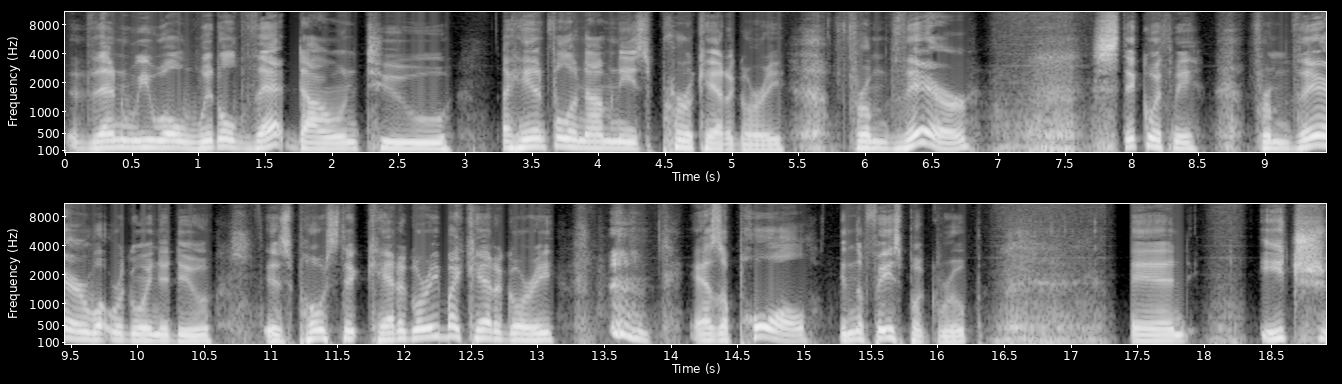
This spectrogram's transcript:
Then we will whittle that down to a handful of nominees per category. From there, stick with me. From there, what we're going to do is post it category by category as a poll in the Facebook group. And each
